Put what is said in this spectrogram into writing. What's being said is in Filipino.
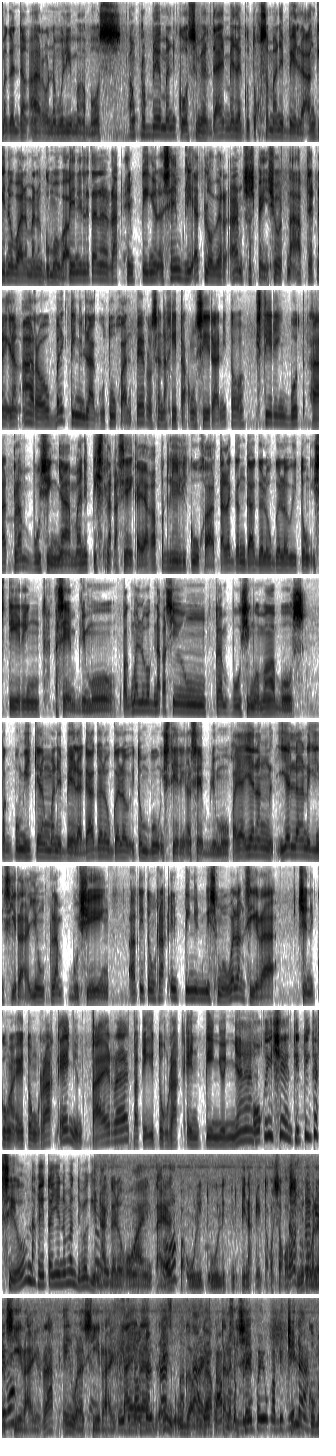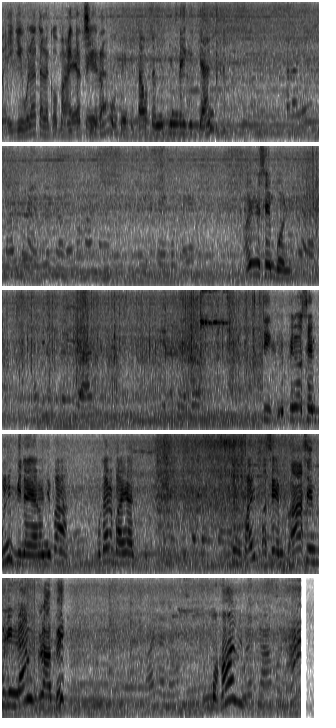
Magandang araw na muli mga boss. Ang problema ni customer dahil may lagutok sa manibela, ang ginawa naman ng gumawa, pinilitan ng rack and pinion assembly at lower arm suspension. Na after ng ilang araw, balik din yung lagutukan. Pero sa nakita kong sira nito, steering boot at clamp bushing niya manipis na kasi kaya kapag liliko ka, talagang gagalaw-galaw itong steering assembly mo. Pag maluwag na kasi yung clamp bushing mo mga boss, pag pumihit ka ng manibela, gagalaw-galaw itong buong steering assembly mo. Kaya yan, ang, yan lang naging sira, yung clamp bushing. At itong rack and pinion mismo, walang sira. Chinik ko nga itong rack and yung tire rod, pati itong rack and pinion niya. Okay siya, yung titigas eh. Oh. Nakita niyo naman, di ba? Ginagalaw ko nga yung tire rod, paulit-ulit. Pinakita ko sa customer, walang sira yung rack and walang sira yung tire rod. And uga-uga ko talaga siya. pa yung kabit Chinik nila. ko maigi, wala talaga ako makita sira. pera mo, 20,000 din mahigit yan. Saka yan, mahal na eh. Wala na ako naman ng kasi nasembol pa yan. eh. Ano yung assemble? Pag binigyan kayo yan, nyo, binayaran nyo pa. Magkano bayad? 2.5? Assemb ah, assembling lang? Grabe. Mahal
